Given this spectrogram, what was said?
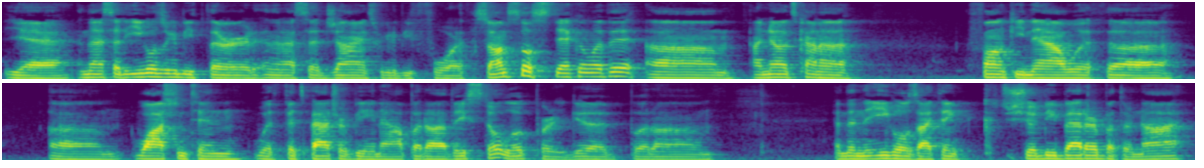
Yeah, and then I said Eagles are going to be third, and then I said Giants were going to be fourth. So I'm still sticking with it. Um, I know it's kind of funky now with uh, um, Washington with Fitzpatrick being out, but uh, they still look pretty good. But um, and then the Eagles, I think, should be better, but they're not.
